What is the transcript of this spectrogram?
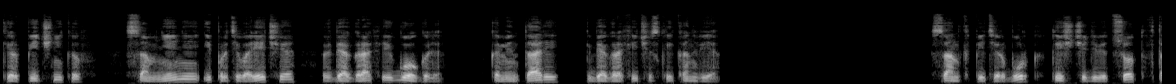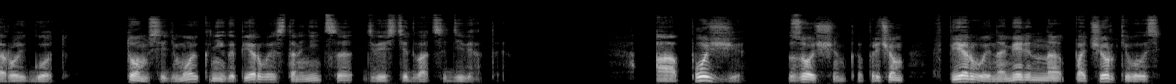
Кирпичников «Сомнения и противоречия в биографии Гоголя», комментарий к биографической конве. Санкт-Петербург, 1902 год. Том 7, книга 1, страница 229. А позже Зощенко, причем в первую намеренно подчеркивалось,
